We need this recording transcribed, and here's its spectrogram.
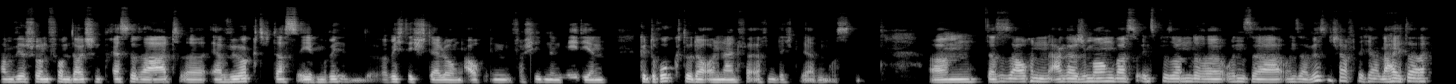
haben wir schon vom Deutschen Presserat äh, erwirkt, dass eben Richtigstellungen auch in verschiedenen Medien gedruckt oder online veröffentlicht werden mussten. Ähm, das ist auch ein Engagement, was insbesondere unser, unser wissenschaftlicher Leiter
